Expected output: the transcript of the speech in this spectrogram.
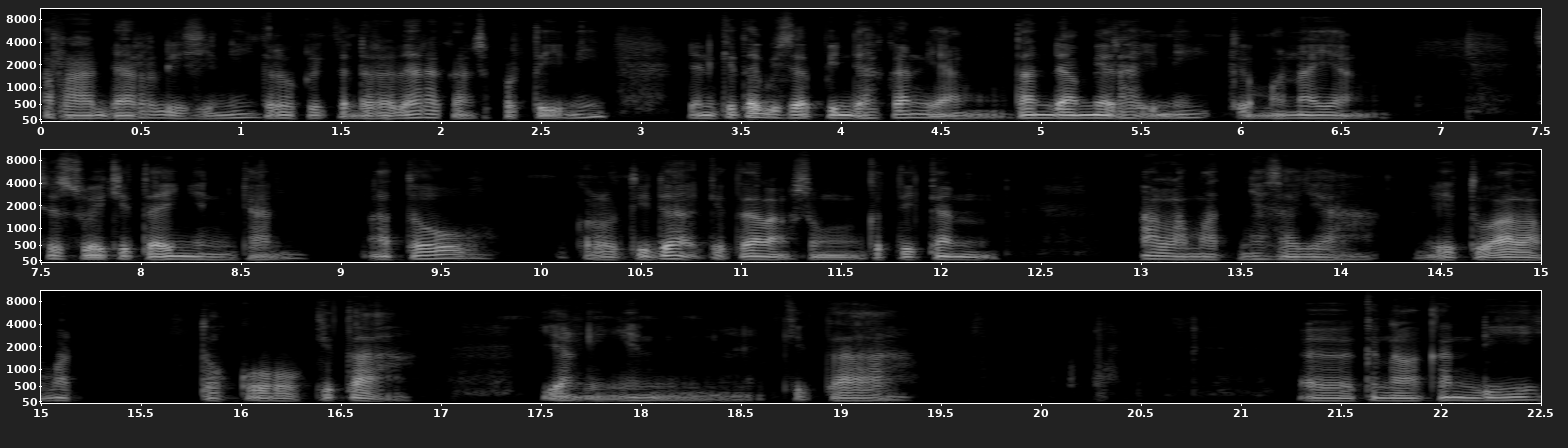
radar di sini. Kalau klik tanda radar akan seperti ini dan kita bisa pindahkan yang tanda merah ini ke mana yang sesuai kita inginkan atau kalau tidak kita langsung ketikkan alamatnya saja yaitu alamat toko kita yang ingin kita uh, kenalkan di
